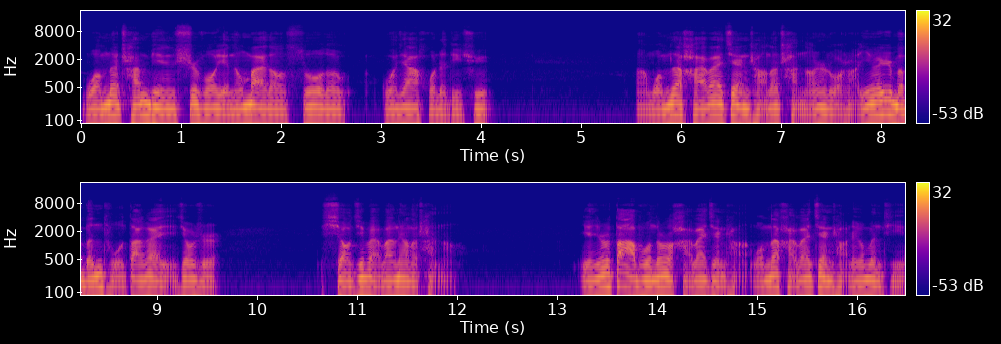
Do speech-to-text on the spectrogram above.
我们的产品是否也能卖到所有的国家或者地区？啊，我们在海外建厂的产能是多少？因为日本本土大概也就是小几百万辆的产能，也就是大部分都是海外建厂。我们在海外建厂这个问题，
